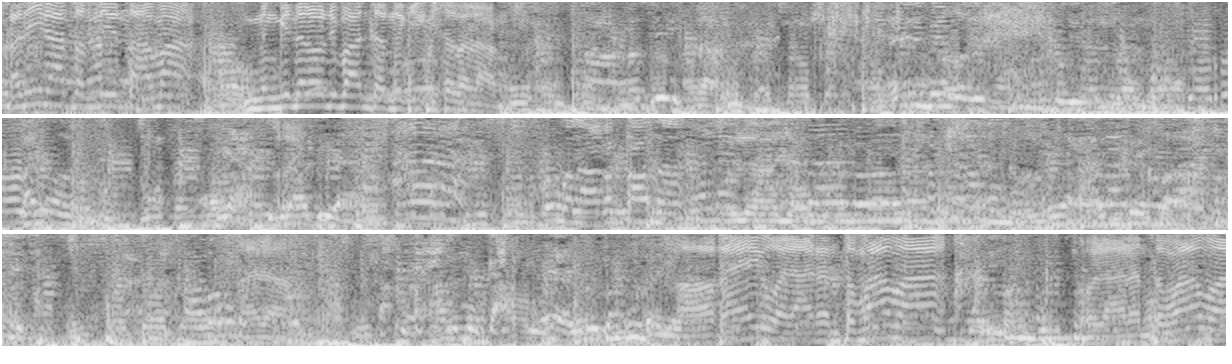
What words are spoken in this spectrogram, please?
Kanina, tatlo yung tama. Nung ginalaw ni Bandam, naging isa na lang. Paano? Yeah, sigurado yan. Wala kang tama. Wala lang. Kaya, ano. Okay, wala nang tumama. Wala nang tumama.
